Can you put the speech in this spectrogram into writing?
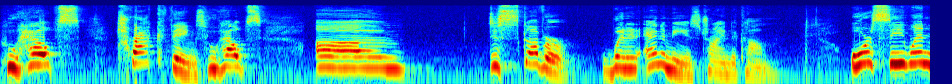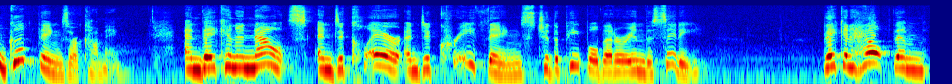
who helps track things, who helps um, discover when an enemy is trying to come, or see when good things are coming and they can announce and declare and decree things to the people that are in the city. They can help them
